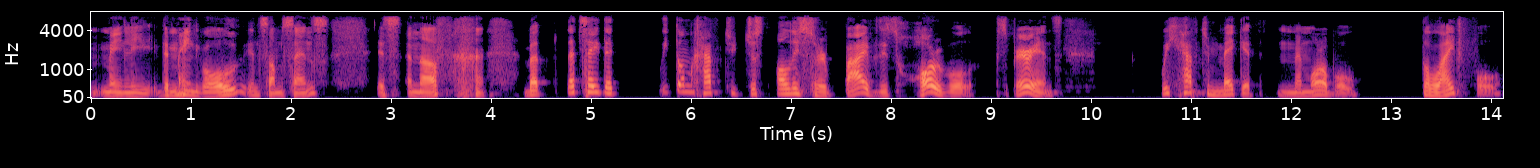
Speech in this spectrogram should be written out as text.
mainly the main goal in some sense. It's enough. but let's say that we don't have to just only survive this horrible experience. We have to make it memorable delightful.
